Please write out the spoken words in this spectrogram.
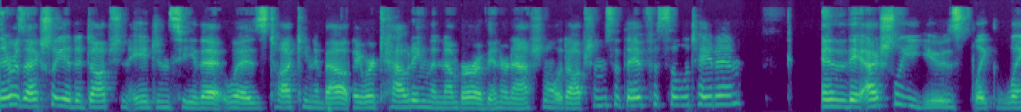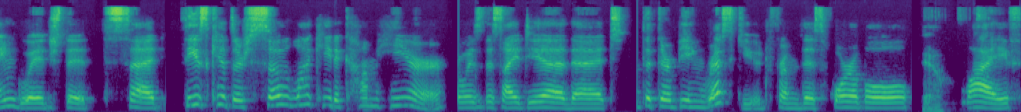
There was actually an adoption agency that was talking about they were touting the number of international adoptions that they've facilitated and they actually used like language that said these kids are so lucky to come here. There was this idea that that they're being rescued from this horrible yeah. life.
